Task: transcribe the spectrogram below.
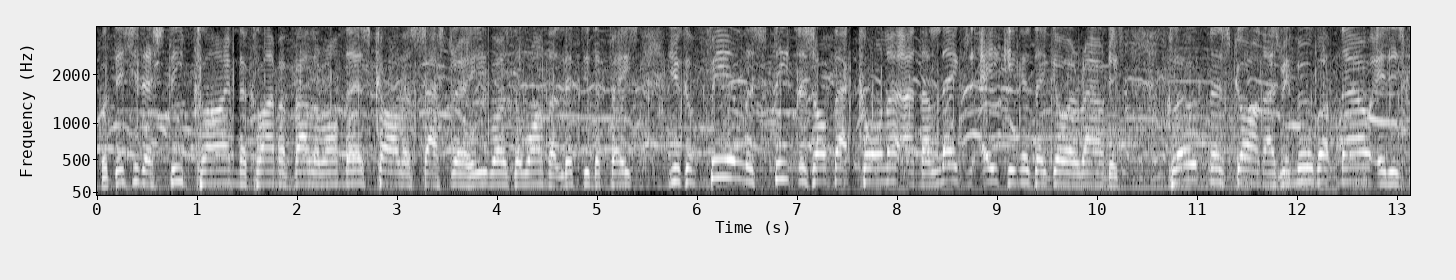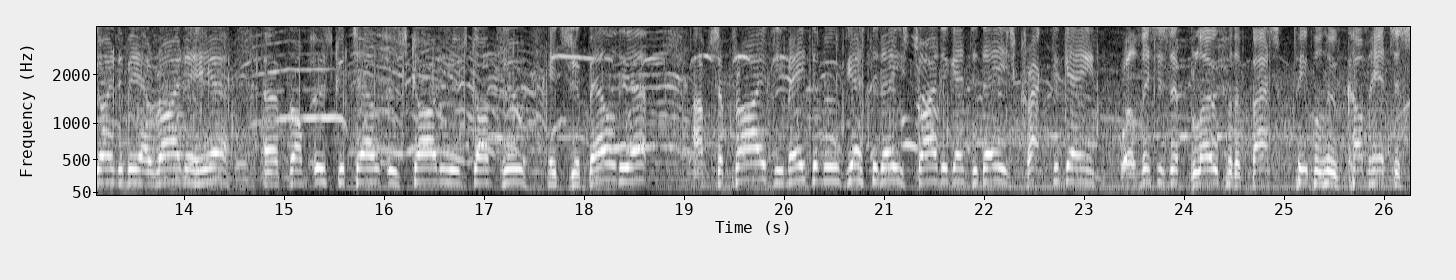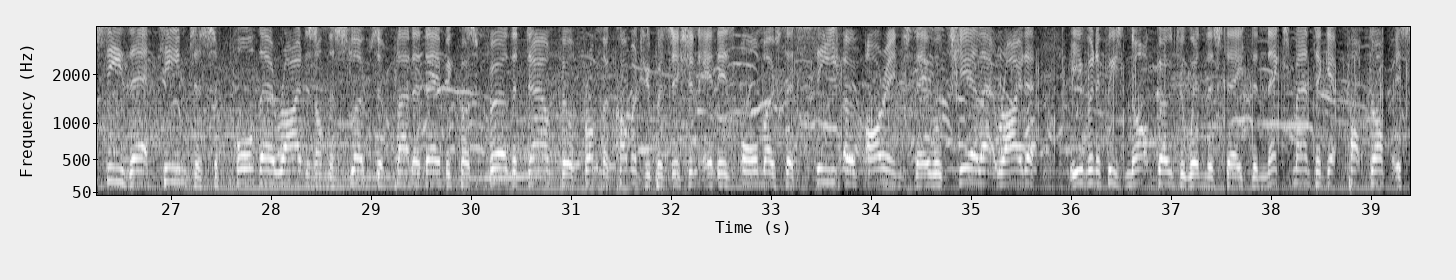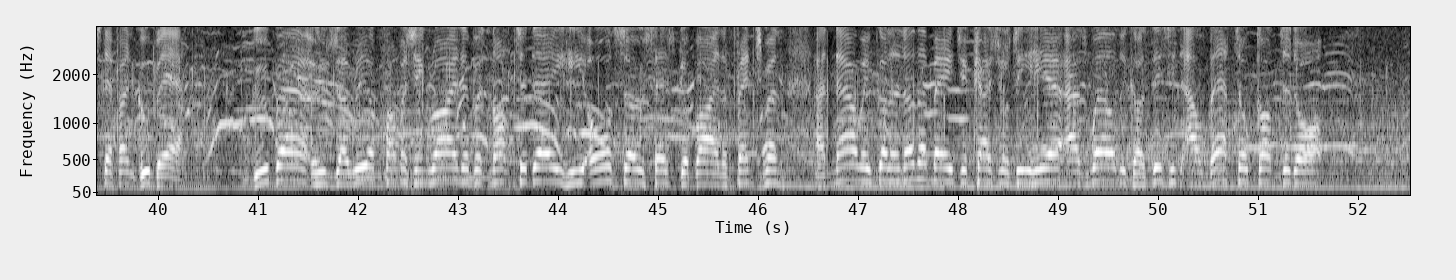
But this is a steep climb, the climb of Val Louron. There's Carlos Sastre. He was the one that lifted the pace. You can feel the steepness of that corner and the legs aching as they go around it. Klöden has gone. As we move up now, it is going to be a rider here uh, from Euskaltel. Euskadi has gone through. It's Zubeldia. I'm surprised he made the move yesterday. He's tried again today. He's cracked again. Well, this is a blow for the Basque people who've come here to see their team, to support their riders on the slopes of Pla d'Adet, because further downfield from the commentary position, it is almost a sea of orange. They will cheer that rider, even if he's not going to win the stage. The next man to get popped off is Stefan Goubert. Goubert, who's a real promising rider, but not today. He also says goodbye, the Frenchman. And now we've got another major casualty here as well, because this is Alberto Contador.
